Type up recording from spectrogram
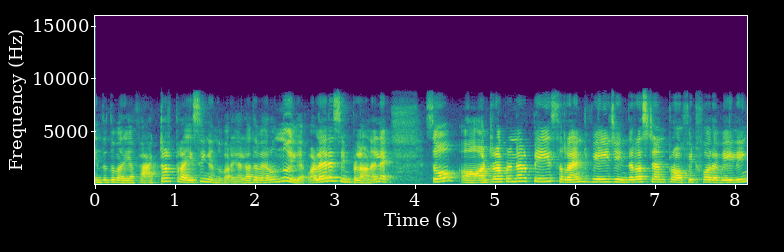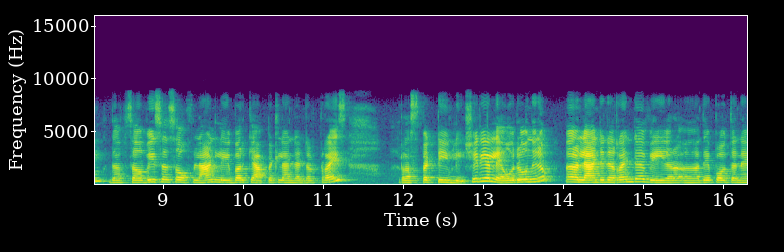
എന്തെന്ന് പറയുക ഫാക്ടർ പ്രൈസിങ് എന്ന് പറയാം. അല്ലാതെ വേറെ ഒന്നുമില്ല. വളരെ സിമ്പിളാണ് അല്ലേ? So entrepreneur pays rent wage interest and profit for availing the services of land labour capital and enterprise respectively ശരിയല്ലേ? ഓരോന്നിനും ലാൻഡിന് റെന്റ് വേ അതേപോലെ തന്നെ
